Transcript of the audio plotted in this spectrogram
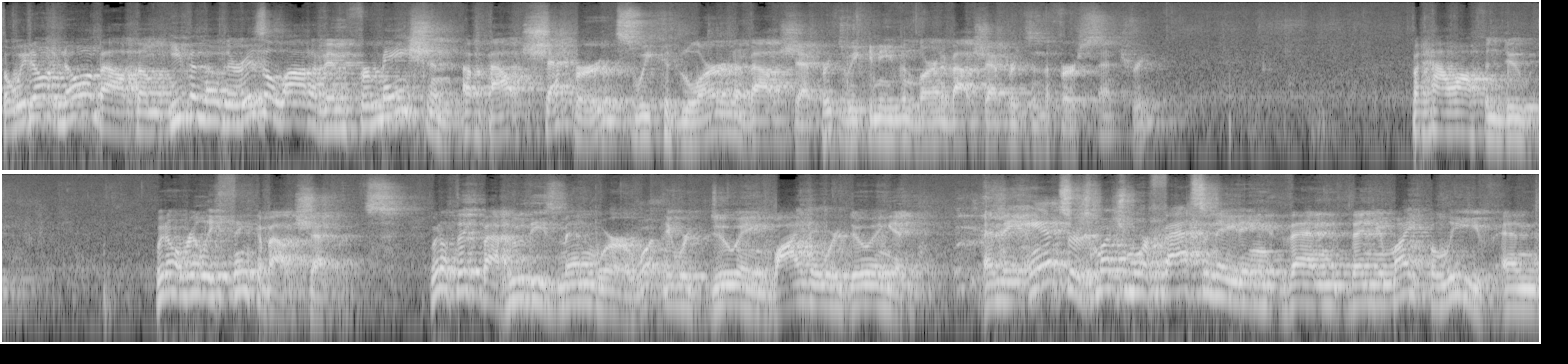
But we don't know about them, even though there is a lot of information about shepherds. We could learn about shepherds. We can even learn about shepherds in the first century. But how often do we? We don't really think about shepherds. We don't think about who these men were, what they were doing, why they were doing it. And the answer is much more fascinating than, than you might believe. And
